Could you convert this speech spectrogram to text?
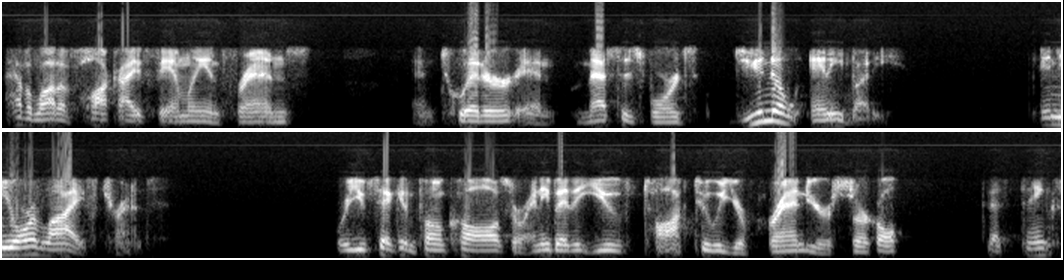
have a lot of Hawkeye family and friends and Twitter and message boards. Do you know anybody in your life, Trent, where you've taken phone calls or anybody that you've talked to, your friend, your circle, that thinks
